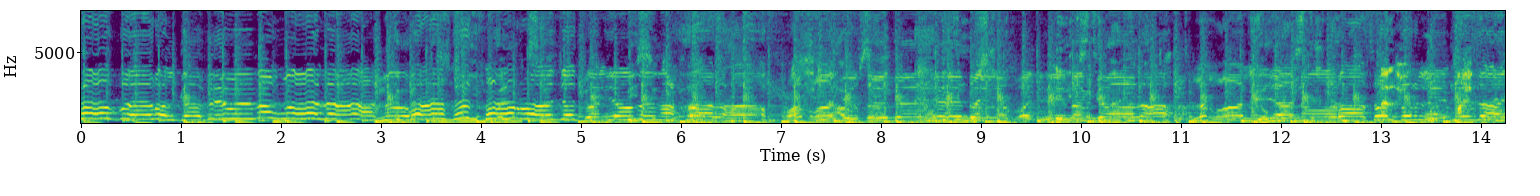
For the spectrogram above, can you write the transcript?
حضر القافي وموالا نورة تخرجت واليوم محفلها أفراح العروس هذه النسخة للإستماع فقط يوم الاستخدام.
